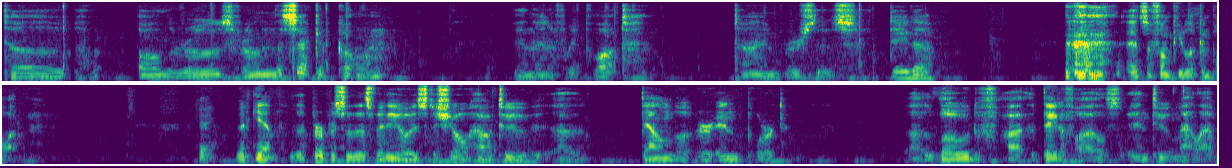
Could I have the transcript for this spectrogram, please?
tub all the rows from the second column. And then if we plot time versus data it's a funky looking plot. Okay but again the purpose of this video is to show how to uh, download or import uh, load uh, data files into MATLAB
